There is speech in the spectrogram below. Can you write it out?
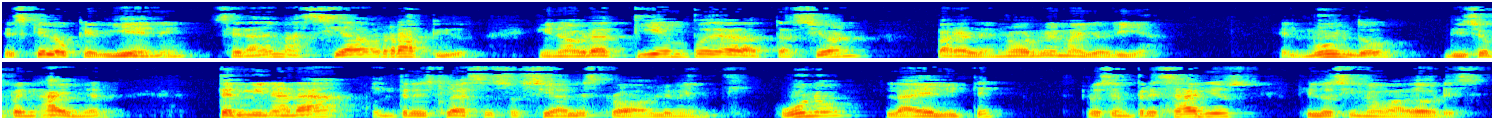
es que lo que viene será demasiado rápido y no habrá tiempo de adaptación para la enorme mayoría. El mundo, dice Oppenheimer, terminará en tres clases sociales probablemente. Uno, la élite, los empresarios y los innovadores,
